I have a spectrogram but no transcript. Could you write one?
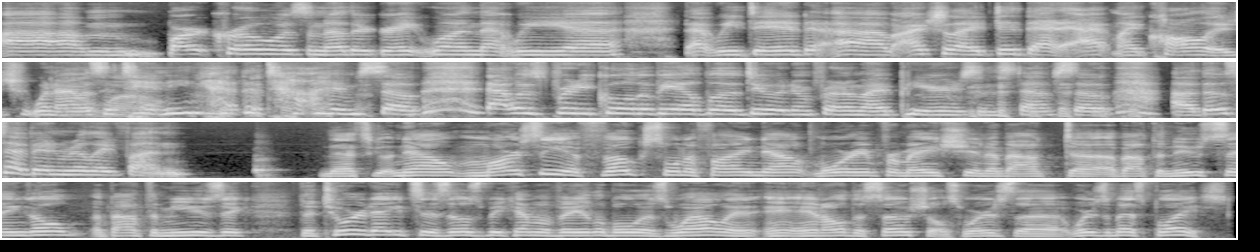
Um, Bart Crow was another great one that we uh, that we did. Um, actually, I did that at my college when I was oh, wow. attending at the time, so that was pretty cool to be able to do it in front of my peers and stuff. So uh, those have been really fun. That's good. Now, Marcy, if folks want to find out more information about uh, about the new single, about the music, the tour dates as those become available as well, and, and all the socials, where's the where's the best place?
